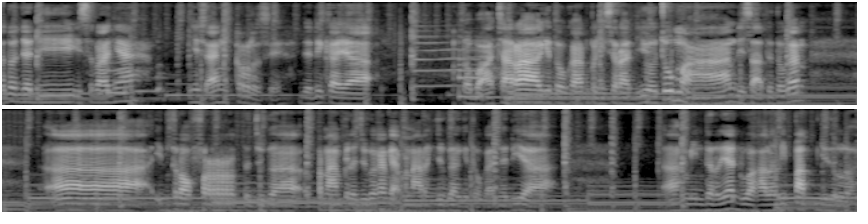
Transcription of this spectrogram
atau jadi istilahnya news anchor sih. Jadi kayak coba acara gitu kan, pengisi radio. Cuman di saat itu kan uh, introvert dan juga penampilan juga kan nggak menarik juga gitu kan jadi ya uh, mindernya dua kali lipat gitu loh.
